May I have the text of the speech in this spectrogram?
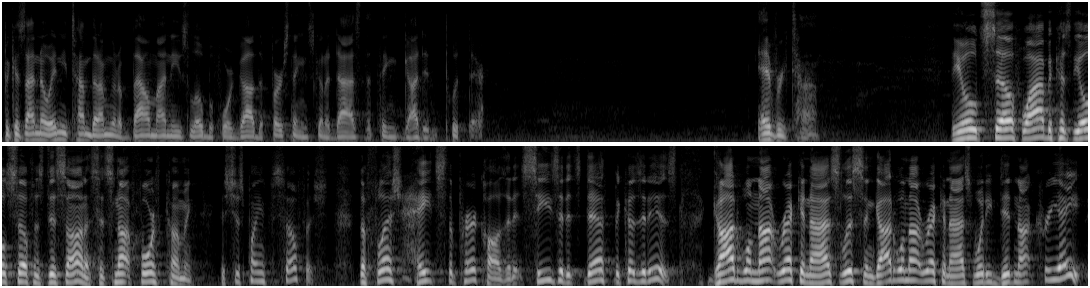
because I know anytime that I'm going to bow my knees low before God, the first thing that's going to die is the thing God didn't put there. Every time. The old self, why? Because the old self is dishonest. It's not forthcoming. It's just plain selfish. The flesh hates the prayer closet. It sees it its death because it is. God will not recognize, listen, God will not recognize what he did not create.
